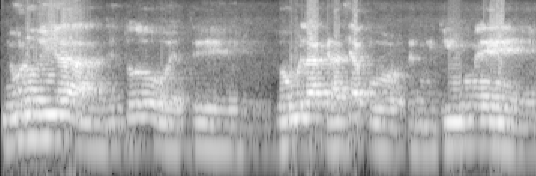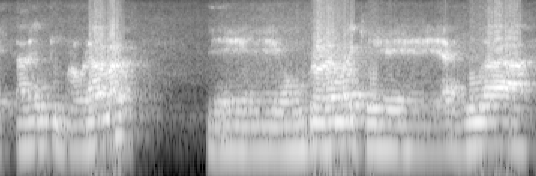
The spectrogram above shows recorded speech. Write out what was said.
Muy buenos días de todo, este, Douglas. Gracias por permitirme estar en tu programa. Eh, un programa que ayuda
